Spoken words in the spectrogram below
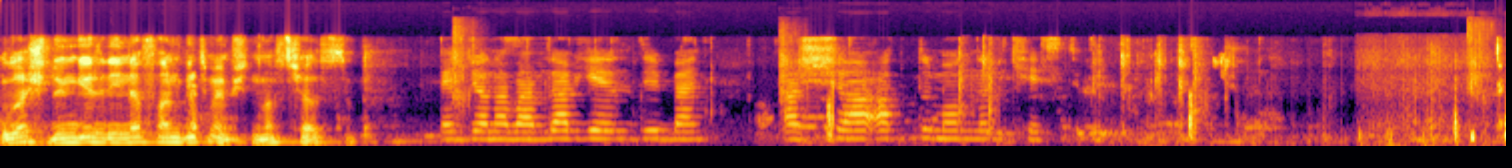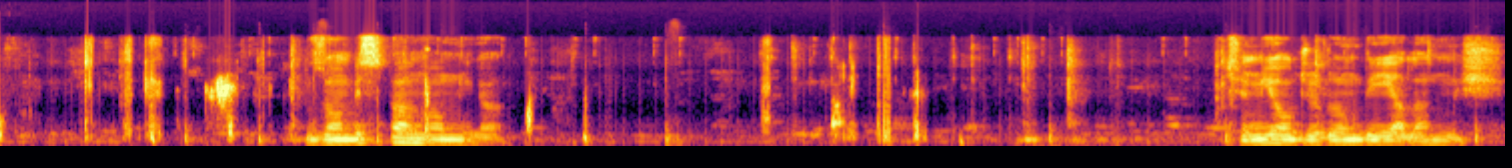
Ulaş dün girdiğinde farm bitmemişti. Nasıl çalışsın? E canavarlar geldi ben aşağı attım onları kestim. Zombi spawn olmuyor. Tüm yolculuğum bir yalanmış.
